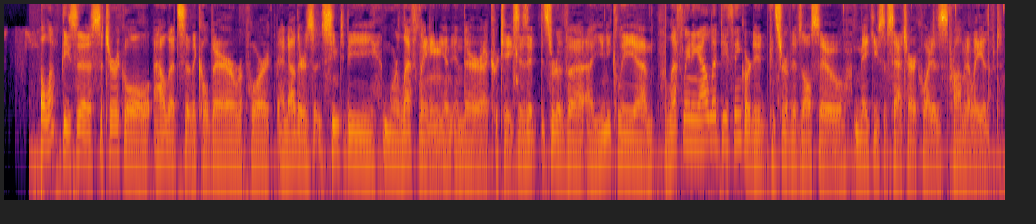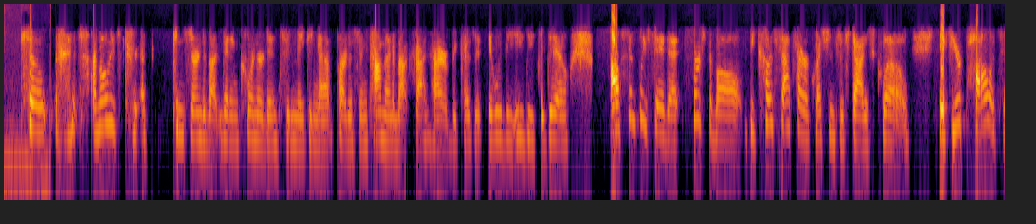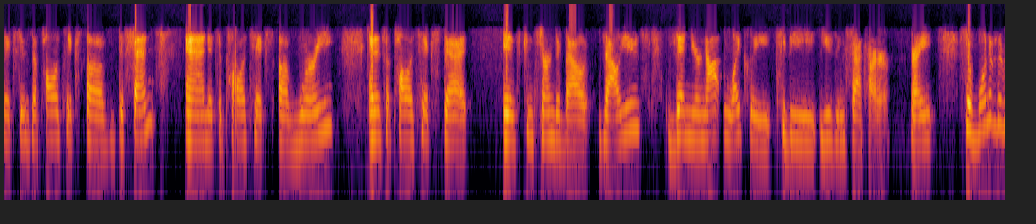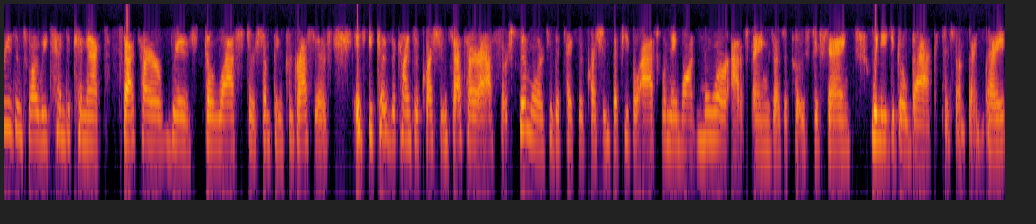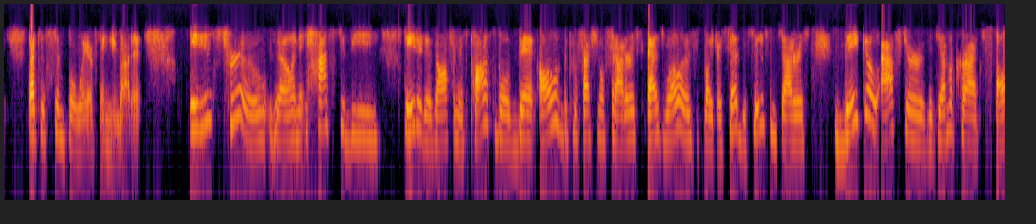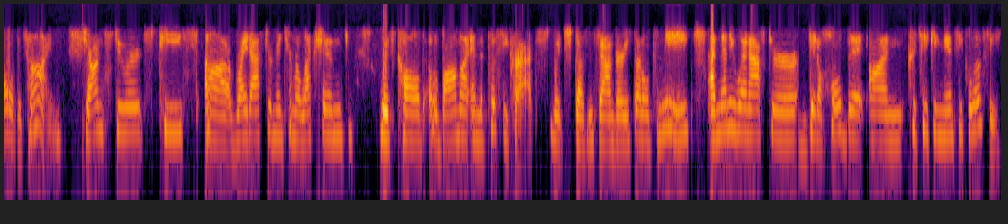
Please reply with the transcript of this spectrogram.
A lot of these uh, satirical outlets, uh, the Colbert Report and others, seem to be more left leaning in, in, their uh, critiques. Is it sort of a, a uniquely um, left leaning outlet, do you think, or did conservatives also make use of satire quite as prominently as? So I'm always concerned about getting cornered into making a partisan comment about satire because it, it would be easy to do. I'll simply say that, first of all, because satire questions the status quo, if your politics is a politics of defense and it's a politics of worry and it's a politics that is concerned about values, then you're not likely to be using satire, right? So one of the reasons why we tend to connect satire with the left or something progressive is because the kinds of questions satire asks are similar to the types of questions that people ask when they want more out of things as opposed to saying we need to go back to something, right? That's a simple way of thinking about it. It is true, though, and it has to be stated as often as possible that all of the professional satirists, as well as, like I said, the citizen satirists, they go after the Democrats all the time. Jon Stewart's piece uh, right after midterm elections was called Obama and the Pussycrats, which doesn't sound very subtle to me. And then he went after, did a whole bit on critiquing Nancy Pelosi.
